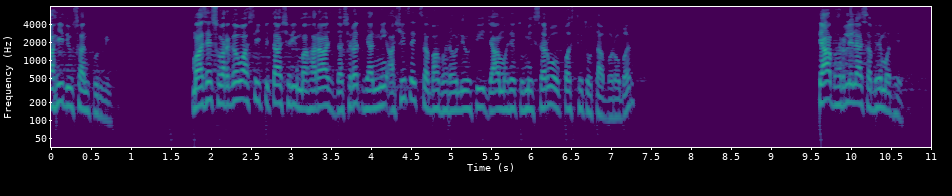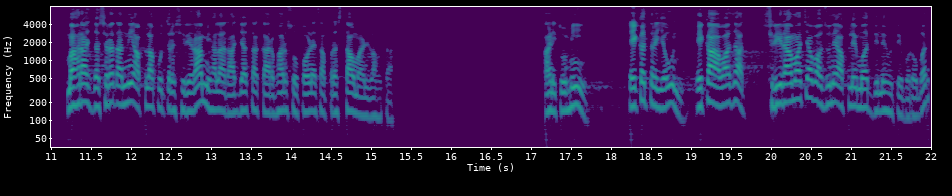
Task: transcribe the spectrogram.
काही दिवसांपूर्वी. माझे स्वर्गवासी पिता श्री महाराज दशरथ यांनी अशीच एक सभा भरवली होती ज्यामध्ये तुम्ही सर्व उपस्थित होता बरोबर? त्या भरलेल्या सभेमध्ये महाराज दशरथांनी आपला पुत्र श्रीराम ह्याला राज्याचा कारभार सोपवण्याचा प्रस्ताव मांडला होता. आणि तुम्ही एकत्र येऊन एका आवाजात श्रीरामाच्या बाजूने आपले मत दिले होते बरोबर?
